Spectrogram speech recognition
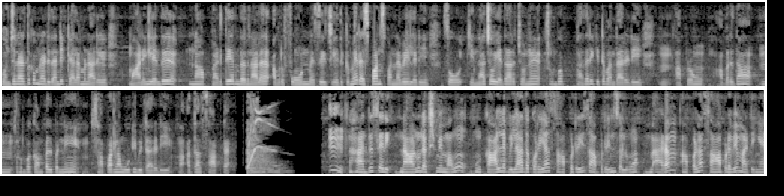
கொஞ்ச நேரத்துக்கு முன்னாடி தாண்டி கிளம்புனாரு. மார்னிங்லேருந்து நான் படுத்தே இருந்ததுனால அவர் ஃபோன் மெசேஜ் எதுக்குமே ரெஸ்பான்ஸ் பண்ணவே இல்லடி. ஸோ என்னாச்சோ எதாச்சோன்னு ரொம்ப பதறிக்கிட்டு வந்தாருடி. ம், அப்புறம் அவர் தான் ரொம்ப கம்பல் பண்ணி சாப்பாடெலாம் ஊட்டி விட்டாருடி அதான் சாப்பிட்டேன். ம் அது சரி. நானும் லக்ஷ்மி அம்மாவும் உன் காலில் விழாத குறையாக சாப்பிட்றீ சாப்பிட்றேன்னு சொல்லுவோம். மேடம் அப்போல்லாம் சாப்பிடவே மாட்டீங்க.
